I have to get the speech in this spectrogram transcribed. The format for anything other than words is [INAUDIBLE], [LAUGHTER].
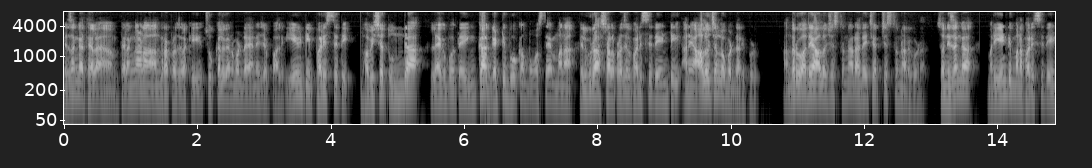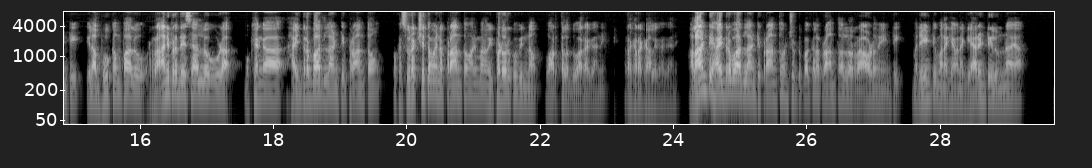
నిజంగా తెల తెలంగాణ ఆంధ్ర ప్రజలకి చుక్కలు కనబడ్డాయనే చెప్పాలి. ఏంటి పరిస్థితి? భవిష్యత్ ఉందా? లేకపోతే ఇంకా గట్టి భూకంపం వస్తే మన తెలుగు రాష్ట్రాల ప్రజల పరిస్థితి ఏంటి? అనే ఆలోచనలో పడ్డారు ఇప్పుడు. అందరూ అదే ఆలోచిస్తున్నారు అదే చర్చిస్తున్నారు కూడా. సో నిజంగా మరి ఏంటి మన పరిస్థితి ఏంటి? ఇలా భూకంపాలు రాని ప్రదేశాల్లో కూడా ముఖ్యంగా హైదరాబాద్ లాంటి ప్రాంతం ఒక సురక్షితమైన ప్రాంతం అని మనం ఇప్పటివరకు విన్నాం వార్తల ద్వారా కానీ రకరకాలుగా కానీ అలాంటి హైదరాబాద్ లాంటి ప్రాంతం చుట్టుపక్కల ప్రాంతాల్లో రావడం ఏంటి? మరి ఏంటి మనకేమైనా గ్యారంటీలు ఉన్నాయా?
